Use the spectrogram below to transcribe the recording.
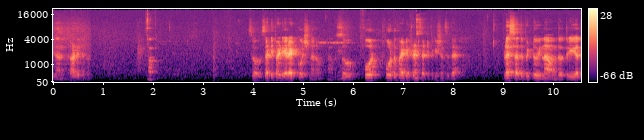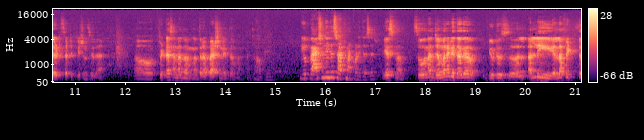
ಇದೊಂದು ಕಾರ್ಡ್ ಇದೆ ನಾನು okay so certified elite coach ನಾನು. So four four to five different certifications ಇದೆ. ಪ್ಲಸ್ ಅದು ಬಿಟ್ಟು ಇನ್ನೂ ಒಂದು ತ್ರೀ ಅದರ್ ಸರ್ಟಿಫಿಕೇಶನ್ಸ್ ಇದೆ. ಫಿಟ್ನೆಸ್ ಅನ್ನೋದು ನಮ್ಗೊಂಥರ ಪ್ಯಾಷನ್ ಇತ್ತು ಮ್ಯಾಮ್ ಓಕೆ ನೀವು ಪ್ಯಾಷನಿಂದ ಸ್ಟಾರ್ಟ್ ಮಾಡ್ಕೊಂಡಿದ್ದೆ ಸರ್ ಎಸ್ ಮ್ಯಾಮ್ ಸೊ ನಾನು ಜರ್ಮನಿಲಿದ್ದಾಗ ಡ್ಯೂ ಟು ಅಲ್ಲಿ ಎಲ್ಲ ಫಿಟ್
